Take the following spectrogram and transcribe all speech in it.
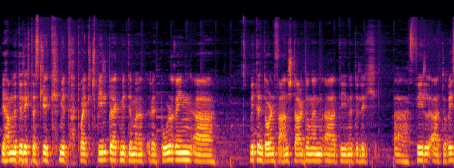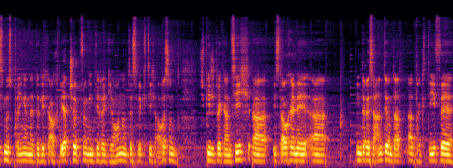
Wir haben natürlich das Glück mit Projekt Spielberg, mit dem Red Bull Ring, mit den tollen Veranstaltungen, äh, die natürlich äh, viel äh, Tourismus bringen, natürlich auch Wertschöpfung in die Region und das wirkt sich aus und Spielberg an sich ist auch eine interessante und attraktive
